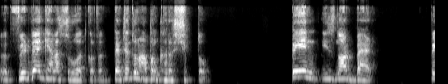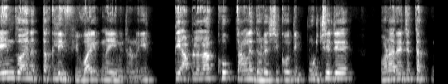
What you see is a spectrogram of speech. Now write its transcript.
फीडबॅक घ्यायला सुरुवात करतो. त्याच्यातून आपण खरंच शिकतो. Pain is not bad pain जो आहे ना तकलीफ ही वाईट नाही मित्रांनो. ती आपल्याला खूप चांगले धडे शिकवते. पुढचे जे होणारे जे तक-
